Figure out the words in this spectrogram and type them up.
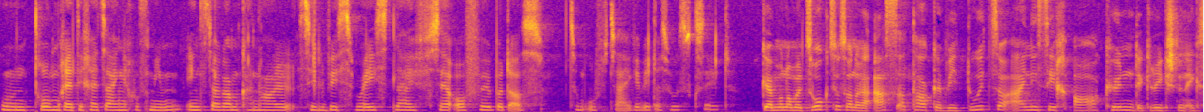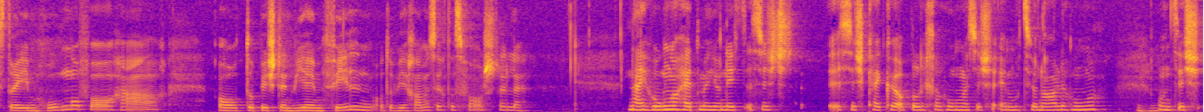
Und darum rede ich jetzt eigentlich auf meinem Instagram-Kanal Sylvis Waste Life sehr offen über das, um aufzuzeigen, wie das aussieht. Gehen wir nochmal zurück zu so einer Essattacke. Wie tut so eine sich ankündigen? Kriegst du dann extrem Hunger vorher? Oder bist du dann wie im Film? Oder wie kann man sich das vorstellen? Nein, Hunger hat man ja nicht. Es ist, es ist kein körperlicher Hunger, es ist ein emotionaler Hunger. Und es ist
